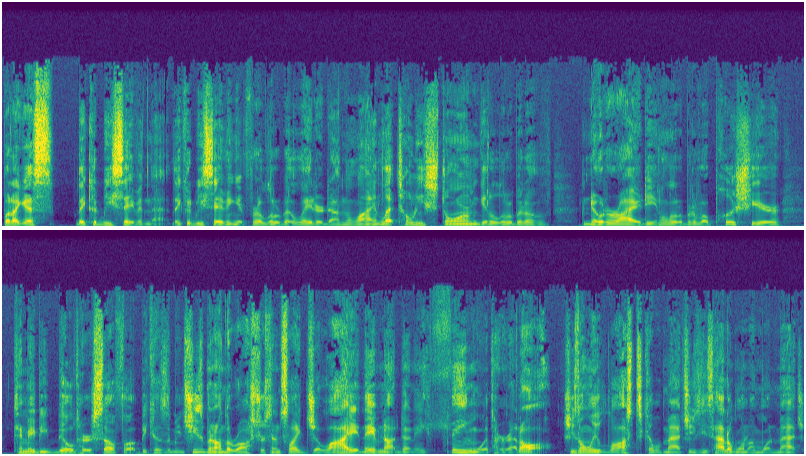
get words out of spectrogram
But I guess they could be saving that. They could be saving it for a little bit later down the line. Let Toni Storm get a little bit of notoriety and a little bit of a push here to maybe build herself up because I mean she's been on the roster since like July and they've not done a thing with her at all. She's only lost a couple matches. He's had a one-on-one match.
